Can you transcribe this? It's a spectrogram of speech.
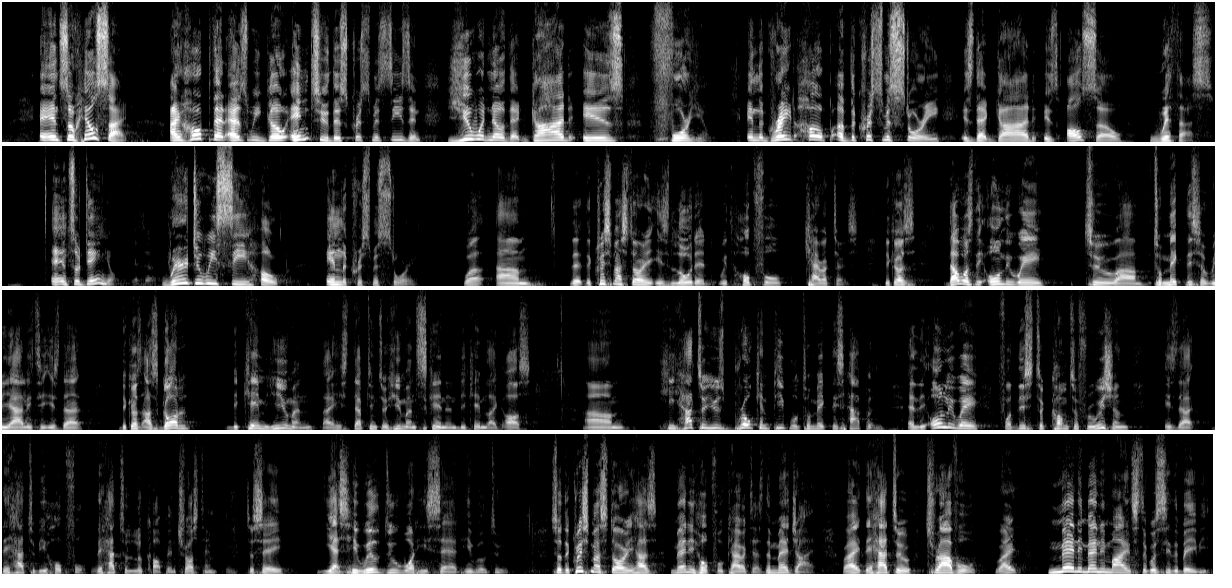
And so, Hillside, I hope that as we go into this Christmas season, you would know that God is for you. And the great hope of the Christmas story is that God is also with us. And so, Daniel, where do we see hope in the Christmas story? Well, um, the, the Christmas story is loaded with hopeful characters because that was the only way to, um, to make this a reality is that because as God became human, like he stepped into human skin and became like us, um, he had to use broken people to make this happen. And the only way for this to come to fruition is that they had to be hopeful. They had to look up and trust him to say, yes, he will do what he said he will do. So the Christmas story has many hopeful characters. The Magi, right? They had to travel, right? Many, many miles to go see the baby.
